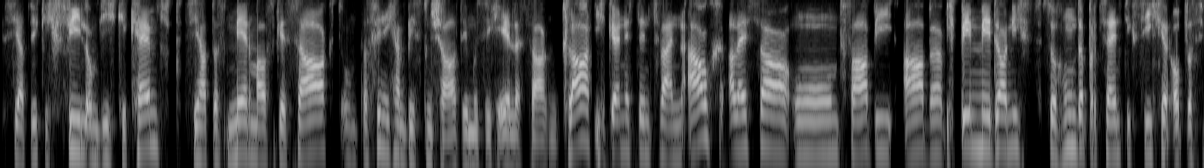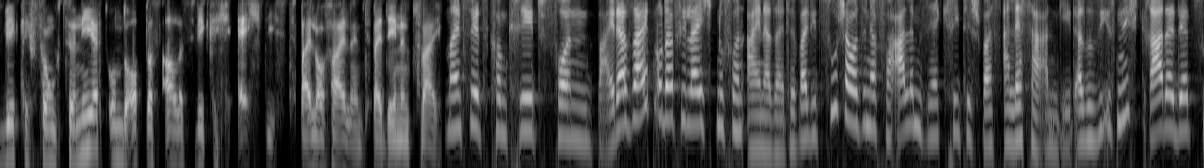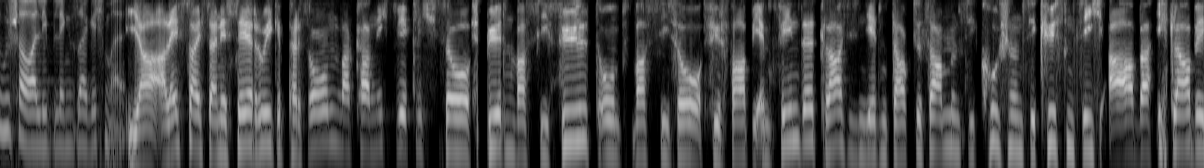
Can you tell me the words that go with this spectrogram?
sie hat wirklich viel um dich gekämpft. Sie hat das mehrmals gesagt und das finde ich ein bisschen schade, muss ich ehrlich sagen. Klar, ich gönne es den Zweien auch, Alessa und Fabi, aber ich bin mir da nicht so hundertprozentig sicher, ob das wirklich funktioniert und ob das alles wirklich echt ist bei Love Island, bei denen zwei. Meinst du jetzt konkret von beider Seiten oder vielleicht nur von einer Seite? Weil die Zuschauer sind ja vor allem sehr kritisch, was Alessa angeht. Also sie ist nicht gerade der Zuschauerliebling, sage ich mal. Ja, Alessa ist eine sehr ruhige Person. Man kann nicht wirklich so spüren, was sie fühlt und was sie so für Fabi empfindet. Klar, sie sind jeden Tag zusammen, sie kuscheln, sie küssen sich, aber ich glaube,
